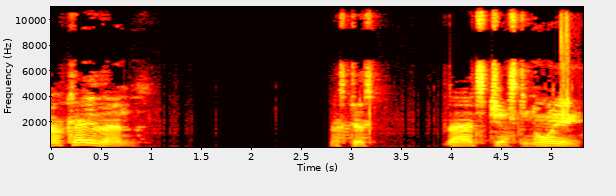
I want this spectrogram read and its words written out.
Okay, then. That's just... That's just annoying.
